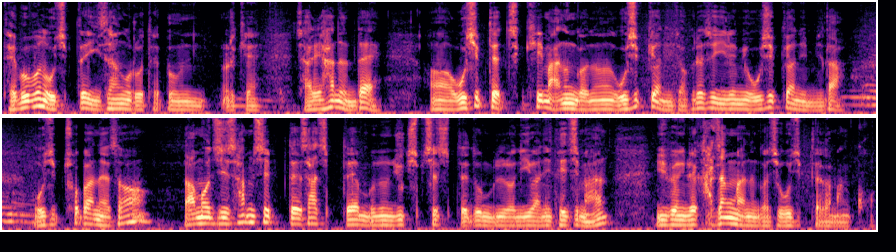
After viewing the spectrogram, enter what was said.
대부분 50대 이상으로 대부분 이렇게 자리하는데 어, 50대 특히 많은 거는 50견이죠. 그래서 이름이 50견입니다. 50 초반에서 나머지 30대, 40대, 물론 60, 70대도 물론 이완이 되지만 유병률이 가장 많은 것이 50대가 많고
